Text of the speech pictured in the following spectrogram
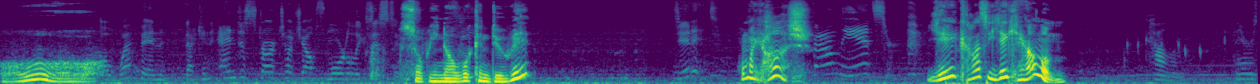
Oh. A weapon that can end a Startouch Elf's mortal existence. So we know what can do it? Did it? Oh my gosh. Found the answer. Yay, Kazi, yay, Callum. Callum, there's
